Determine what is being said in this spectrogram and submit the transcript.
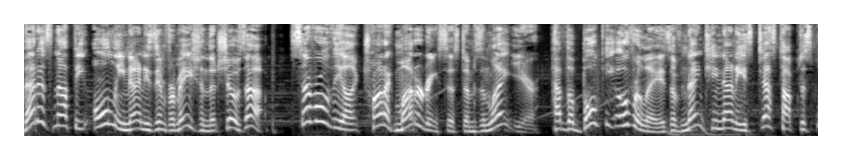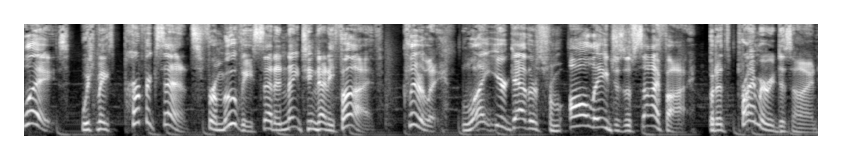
That is not the only 90s information that shows up. Several of the electronic monitoring systems in Lightyear have the bulky overlays of 1990s desktop displays, which makes perfect sense for a movie set in 1995. Clearly, Lightyear gathers from all ages of sci-fi, but its primary design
